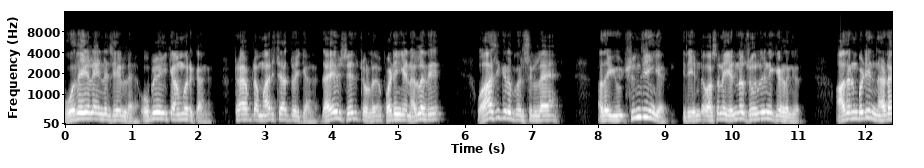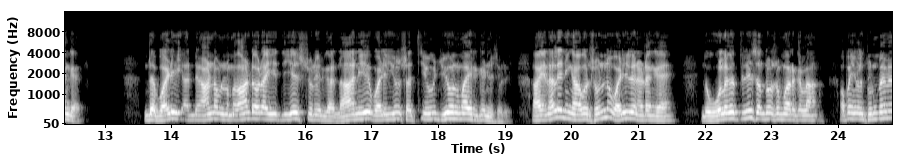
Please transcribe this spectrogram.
புதையில என்ன செய்யலை? உபயோகிக்காமல் இருக்காங்க. டிராஃப்டை மாதிரி சேர்த்து வைக்காங்க. தயவு செய்து சொல்ல படிங்க. நல்லது. வாசிக்கிற பெருசு இல்லை. அதை சிந்திங்க. இது எந்த வசனம் என்ன சொல்லுன்னு கேளுங்க. அதன்படி நடங்க. இந்த வழி அந்த ஆண்டவன் நம்ம ஆண்டவராக இயேசு சொல்லியிருக்கார். நானே வழியும் சத்தியமும் ஜீவனுமாக இருக்கேன்னு சொல்லி. அதனால் நீங்கள் அவர் சொன்ன வழியில் நடங்க. இந்த உலகத்துலேயும் சந்தோஷமாக இருக்கலாம். அப்போ எங்களுக்கு துன்பமே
